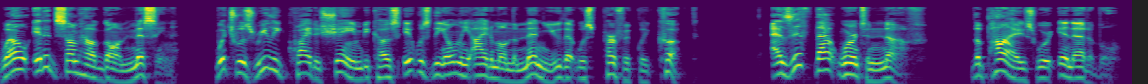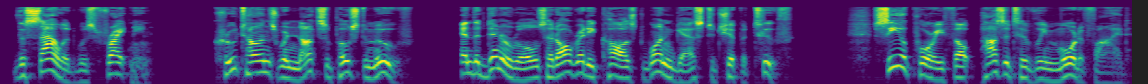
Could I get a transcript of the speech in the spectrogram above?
well, it had somehow gone missing, which was really quite a shame because it was the only item on the menu that was perfectly cooked. As if that weren't enough, the pies were inedible, the salad was frightening, croutons were not supposed to move, and the dinner rolls had already caused one guest to chip a tooth. Ciopori felt positively mortified,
